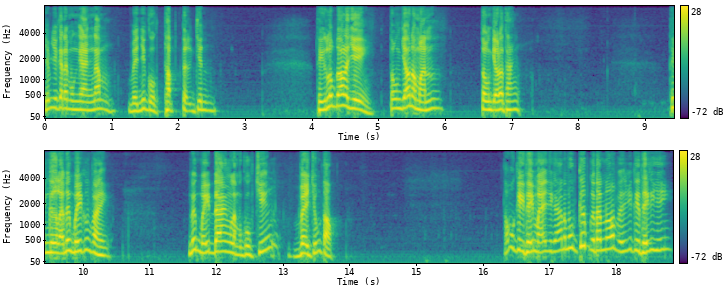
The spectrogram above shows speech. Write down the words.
giống như cái đây một ngàn năm về những cuộc thập tự chinh. Thì lúc đó là gì? Tôn giáo nào mạnh, tôn giáo đó thắng. Thì ngược lại nước Mỹ cũng vậy. Nước Mỹ đang là một cuộc chiến về chủng tộc. Không có kỳ thị mẹ gì cả, nó muốn cướp người ta nói về kỳ thị cái gì?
